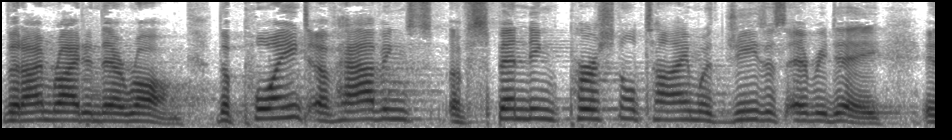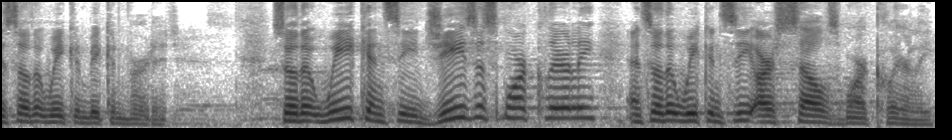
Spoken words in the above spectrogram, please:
that I'm right and they're wrong. The point of having of spending personal time with Jesus every day is so that we can be converted. So that we can see Jesus more clearly and so that we can see ourselves more clearly.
